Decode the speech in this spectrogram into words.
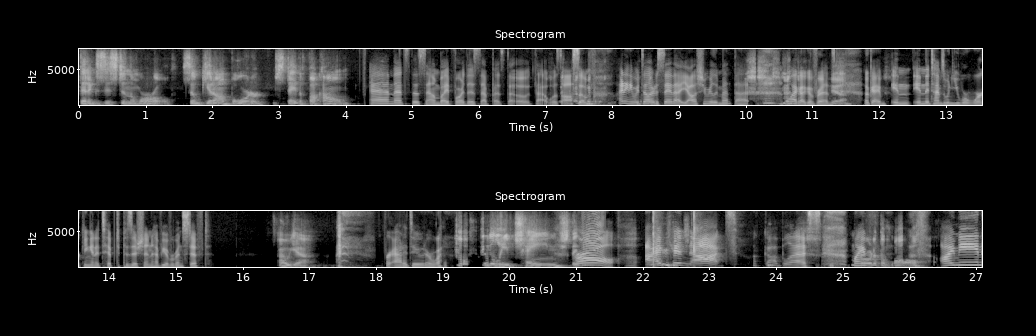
that exist in the world. So get on board or stay the fuck home. And that's the soundbite for this episode. That was awesome. I didn't even tell her to say that, y'all. She really meant that. Oh, I got good friends. Yeah. Okay. In in the times when you were working in a tipped position, have you ever been stiffed Oh yeah. for attitude or what? People, people leave change. They Girl, I cannot. God bless. My throw it at the wall. I mean,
